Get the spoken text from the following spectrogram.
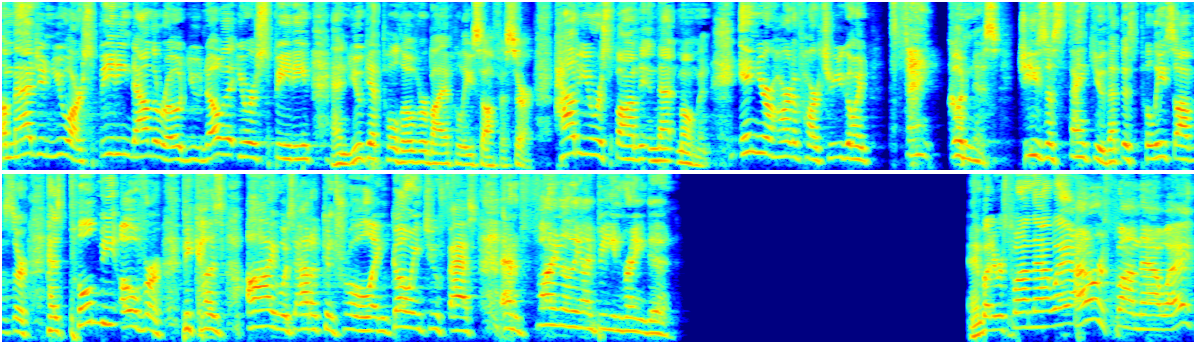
Imagine you are speeding down the road. You know that you are speeding and you get pulled over by a police officer. How do you respond in that moment? In your heart of hearts, are you going, thank goodness, Jesus, thank you that this police officer has pulled me over because I was out of control and going too fast and finally I'm being reined in. Anybody respond that way? I don't respond that way.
